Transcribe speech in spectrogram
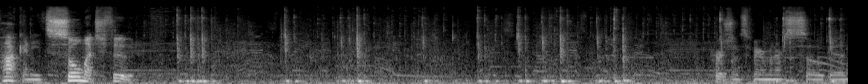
Fuck, I need so much food. Persian spearmen are so good.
